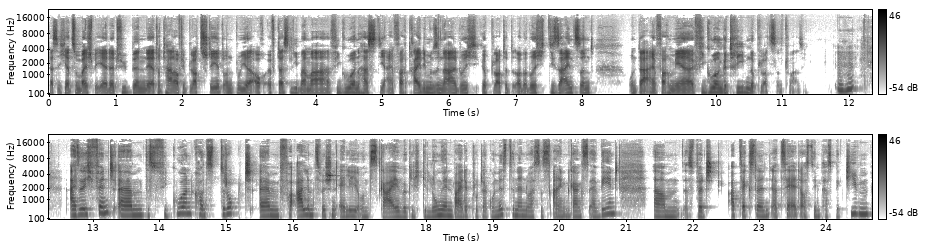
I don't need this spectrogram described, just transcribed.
dass ich ja zum Beispiel eher der Typ bin, der total auf die Plots steht und du ja auch öfters lieber mal Figuren hast, die einfach dreidimensional durchgeplottet oder durchdesignt sind und da einfach mehr figurengetriebene Plots sind quasi. Mhm. Also ich finde ähm, das Figurenkonstrukt ähm, vor allem zwischen Ellie und Sky wirklich gelungen. Beide Protagonistinnen, du hast es eingangs erwähnt. Ähm, es wird abwechselnd erzählt aus den Perspektiven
